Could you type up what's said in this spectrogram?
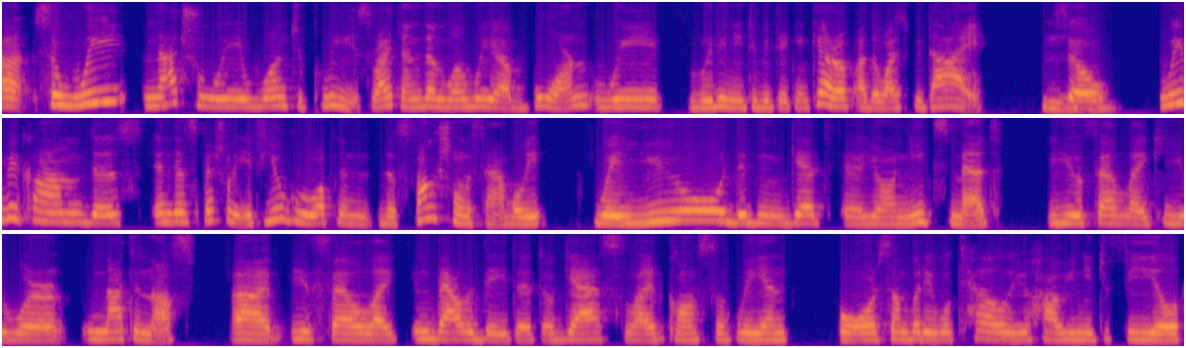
Uh, so we naturally want to please, right? And then when we are born, we really need to be taken care of, otherwise we die. Mm-hmm. So we become this, and then especially if you grew up in this functional family where you didn't get uh, your needs met, you felt like you were not enough. Uh, you felt like invalidated or gaslight constantly, and or somebody will tell you how you need to feel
